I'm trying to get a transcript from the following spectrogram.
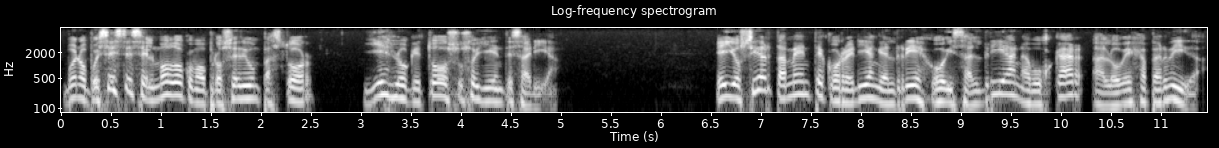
Bueno, pues este es el modo como procede un pastor y es lo que todos sus oyentes harían. Ellos ciertamente correrían el riesgo y saldrían a buscar a la oveja perdida.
